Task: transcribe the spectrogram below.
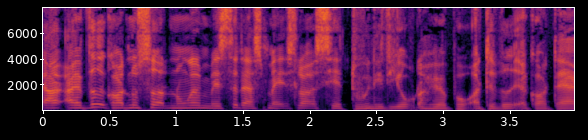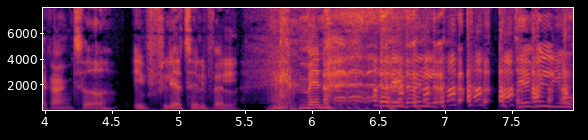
og, og jeg ved godt, nu sidder der nogen, der har mistet deres smagsløg og siger, du er en idiot at høre på, og det ved jeg godt, det er garanteret i flere tilfælde. Men det vil, det vil jo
